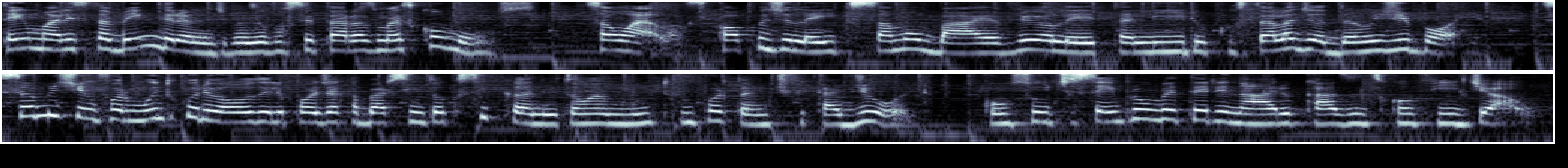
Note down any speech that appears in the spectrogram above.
Tem uma lista bem grande, mas eu vou citar as mais comuns. São elas: copo de leite, samambaia, violeta, lírio, costela de adão e jiboia. Se seu bichinho for muito curioso, ele pode acabar se intoxicando, então é muito importante ficar de olho. Consulte sempre um veterinário caso desconfie de algo.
